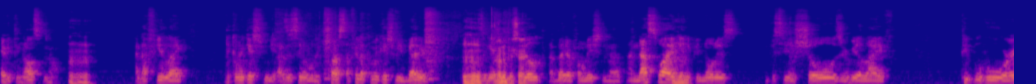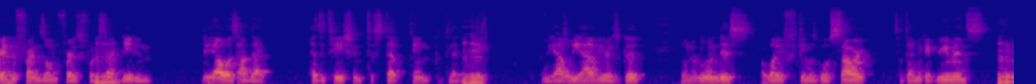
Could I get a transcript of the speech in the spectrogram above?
everything else now. hmm And I feel like the communication, be, as I said with the trust, I feel like communication should be better. hmm Because again, Hundred you percent. build a better foundation. And- that's why, again, Mhm. if you notice, if you see in shows in real life, people who are in the friend zone first before they Mhm. start dating, they always have that hesitation to step in. Cause like, Mhm. okay, we have we have here is good. You want to ruin this, or what if things go sour? Sometimes make agreements. hmm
